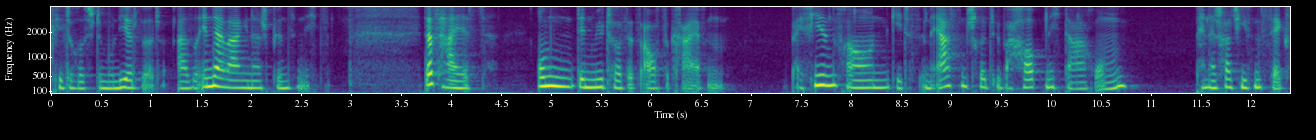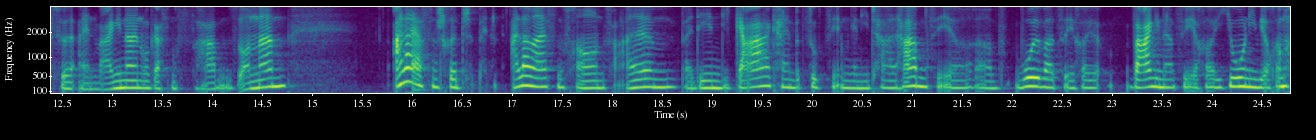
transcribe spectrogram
Klitoris stimuliert wird. Also in der Vagina spüren sie nichts. Das heißt, um den Mythos jetzt aufzugreifen, bei vielen Frauen geht es im ersten Schritt überhaupt nicht darum, penetrativen Sex für einen vaginalen Orgasmus zu haben, sondern allerersten Schritt bei den allermeisten Frauen, vor allem bei denen, die gar keinen Bezug zu ihrem Genital haben, zu ihrer Vulva, zu ihrer Vagina, zu ihrer Joni, wie auch immer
